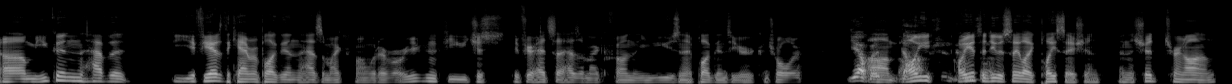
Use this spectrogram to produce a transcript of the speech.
Um, you can have it if you have the camera plugged in and has a microphone, whatever, or even if you just if your headset has a microphone and you're using it plugged into your controller. Yeah, but Um, all you all you have to do is say like PlayStation, and it should turn on.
